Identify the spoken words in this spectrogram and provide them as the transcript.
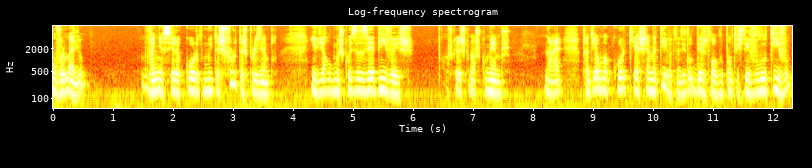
O vermelho vem a ser a cor de muitas frutas, por exemplo, e de algumas coisas edíveis, algumas coisas que nós comemos, não é? Portanto, é uma cor que é chamativa. Portanto, desde logo do ponto de vista evolutivo,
